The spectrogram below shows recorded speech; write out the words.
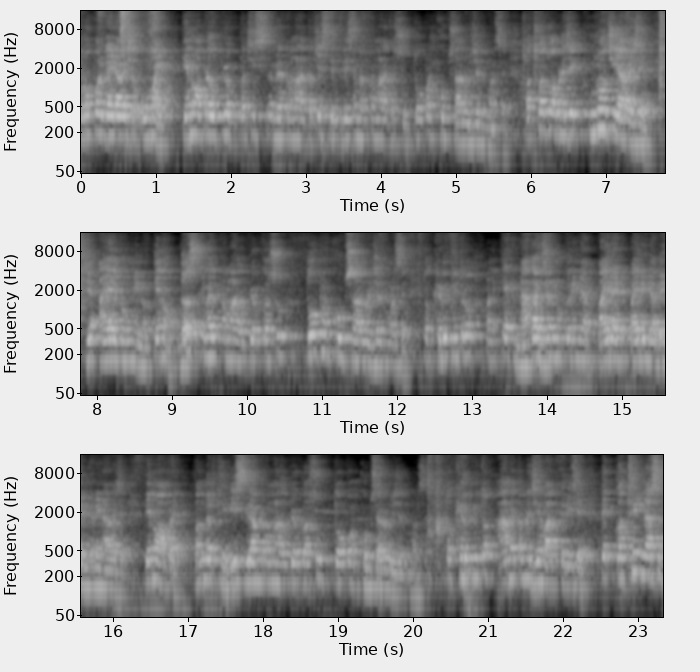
પ્રોપર ગાઈડ આવે છે ઓમાઇટ તેનો આપણે ઉપયોગ પચીસ એમ પ્રમાણે પચીસથી ત્રીસ એમ પ્રમાણે કરશું, તો પણ ખૂબ સારું રિઝલ્ટ મળશે. અથવા તો આપણે જે કુનોચી આવે છે, જે આયલ કંપનીનો, તેનો દસ એમએલ પ્રમાણે ઉપયોગ કરશું, તો પણ ખૂબ સારું રિઝલ્ટ મળશે. તો ખેડૂત મિત્રો, અને એક નાગાર્જનનું કરીને પાયરાઇડ પાયરીડા બેન કરીને આવે છે. તેનો આપણે પંદરથી વીસ ગ્રામ પ્રમાણે ઉપયોગ કરશું, તો પણ ખૂબ સારું રિઝલ્ટ મળશે. તો ખેડૂત મિત્રો આ મેં તમને જે વાત કરી છે, તે કથરીનાશક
